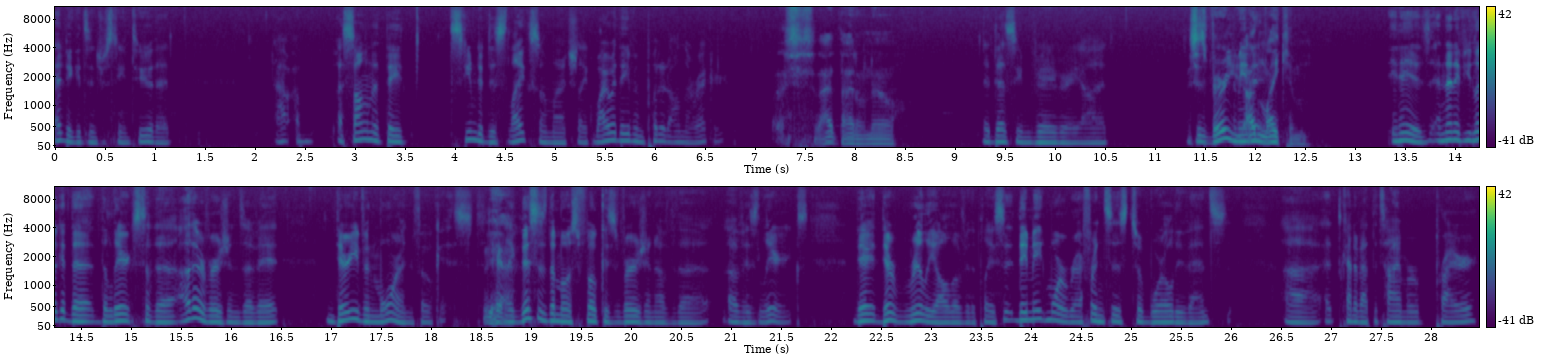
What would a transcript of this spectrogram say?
I think it's interesting too that a, a song that they seem to dislike so much, like why would they even put it on the record? I, I don't know. It does seem very very odd. It's just very I mean, unlike him. It is, and then if you look at the the lyrics to the other versions of it, they're even more unfocused. Yeah. like this is the most focused version of the of his lyrics. They're they're really all over the place. They make more references to world events, uh, at kind of at the time or prior,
